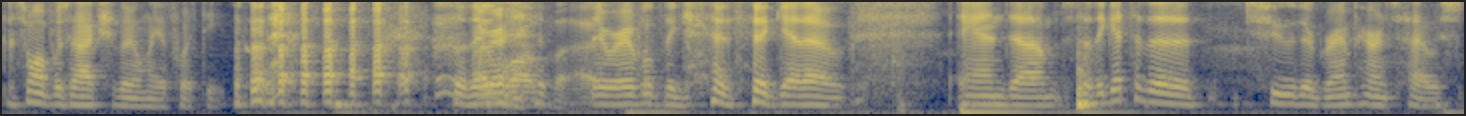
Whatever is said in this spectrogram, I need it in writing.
The swamp was actually only a foot deep, so they I were love that. they were able to get to get out, and um, so they get to the to their grandparents' house,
